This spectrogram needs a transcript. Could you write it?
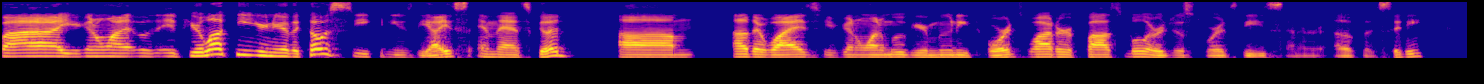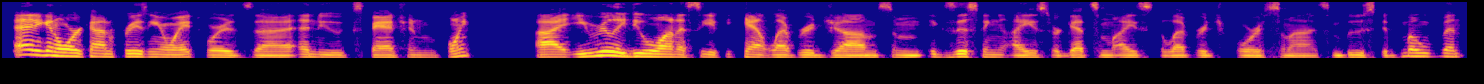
uh, you're gonna want if you're lucky, you're near the coast, so you can use the ice, and that's good. Um, Otherwise, you're going to want to move your Mooni towards water if possible, or just towards the center of a city. And you're going to work on freezing your way towards uh, a new expansion point. Uh, you really do want to see if you can't leverage um, some existing ice or get some ice to leverage for some uh, some boosted movement,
